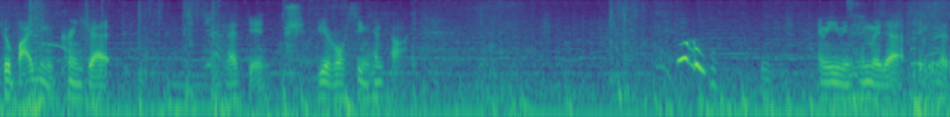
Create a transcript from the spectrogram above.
Joe Biden would cringe at. That did. Have you ever seen him talk? Woo! I mean, even him with uh, head.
